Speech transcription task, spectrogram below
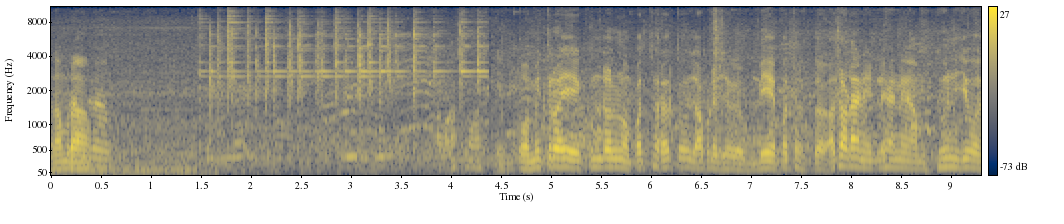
રામ રામ. રામ તો મિત્રો એ કુંડળનો પથ્થર હતો જ આપણે જે બે પથ્થર ત- અથડાય ને એટલે એને આમ ધૂન જેવો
